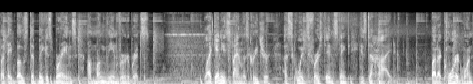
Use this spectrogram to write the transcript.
but they boast the biggest brains among the invertebrates. Like any spineless creature, a squid's first instinct is to hide. But a cornered one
